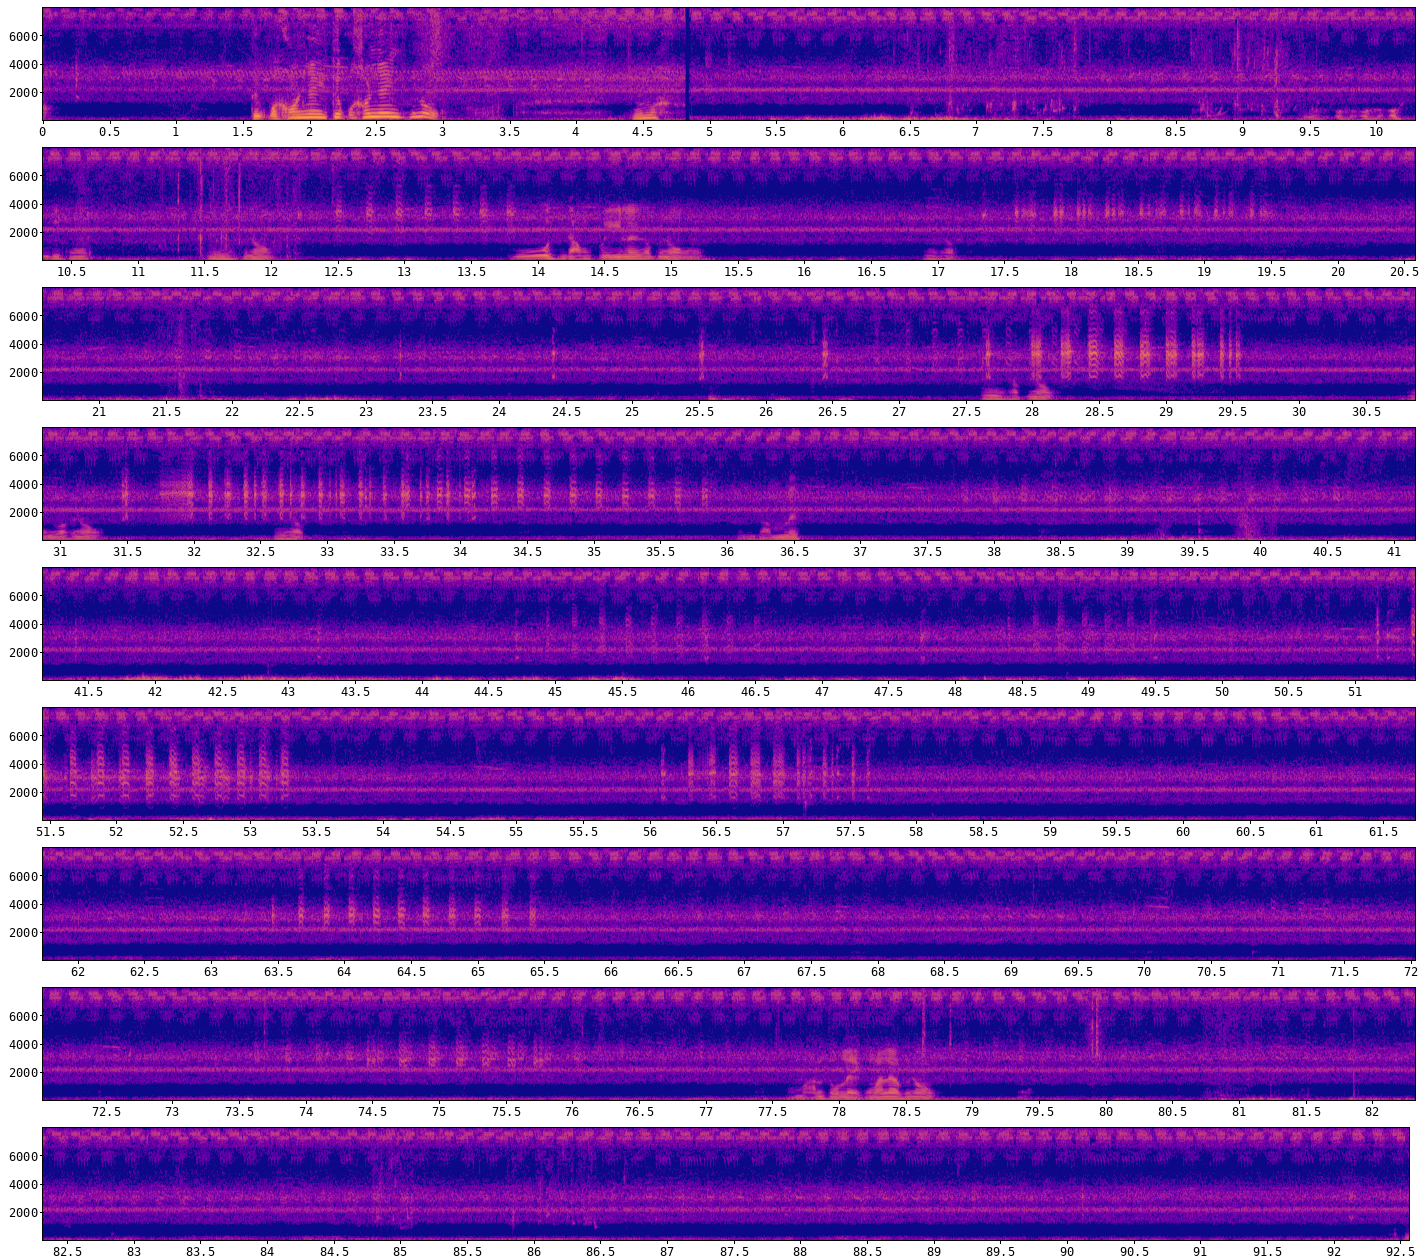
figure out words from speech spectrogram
ถือปลาคอใหญ่ถือปลาคอใหญ่พี่น้องเห็นมั้ยโพี่น้องอู้ยดำปีเลยครับพี่น้องเนี่ยนี่ครับนี่ครับพี่น้องเห็นว่าพี่น้องนี่ครับดำๆเลยามตัวเหล็กมาแล้วพี่น้อง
